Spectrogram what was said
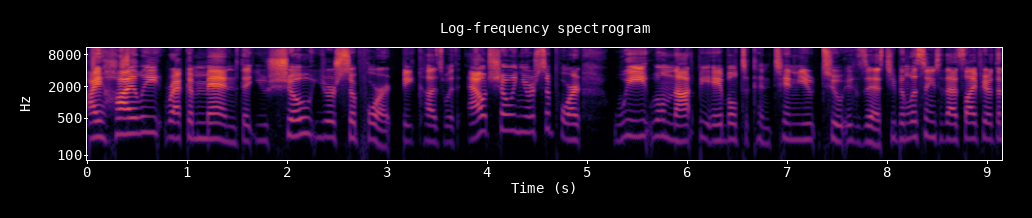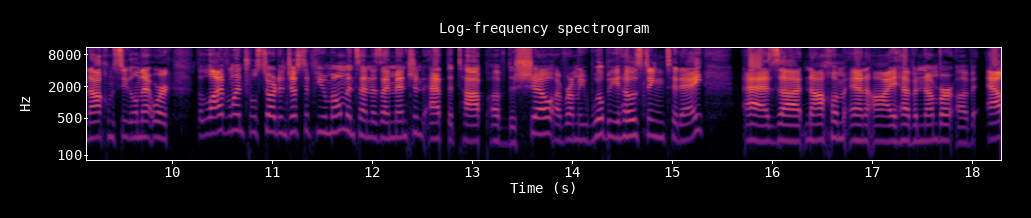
I highly recommend that you show your support because without showing your support, we will not be able to continue to exist. You've been listening to That's Life here at the Nachum Segal Network. The live lunch will start in just a few moments. And as I mentioned at the top of the show, Avrami will be hosting today as uh, Nahum and I have a number of out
